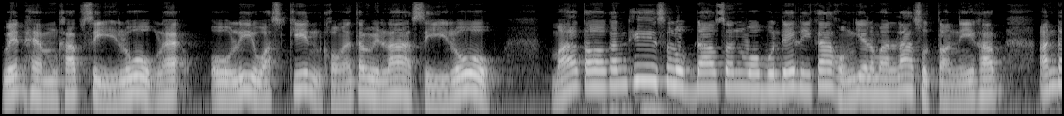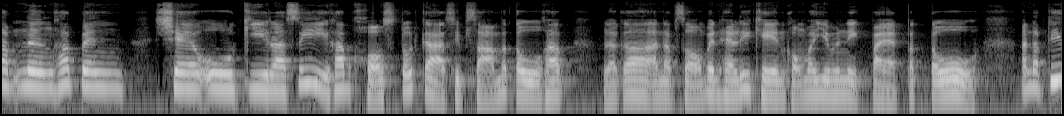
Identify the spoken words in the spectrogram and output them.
เวสต์แฮมครับ 4 ลูก และโอลีวัสกินของแอตตันวิลล่า 4 ลูก มาต่อกันที่สรุปดาวซันโวบุนเดสลีกาของเยอรมันล่าสุดตอนนี้ครับ อันดับหนึ่งครับเป็นเชลูกีลาซี่ครับของสตุตการ์ด13 ประตูครับ แล้วก็อันดับ 2 เป็นแฮร์รี่เคนของไบเยมินิก 8 ประตู อันดับที่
